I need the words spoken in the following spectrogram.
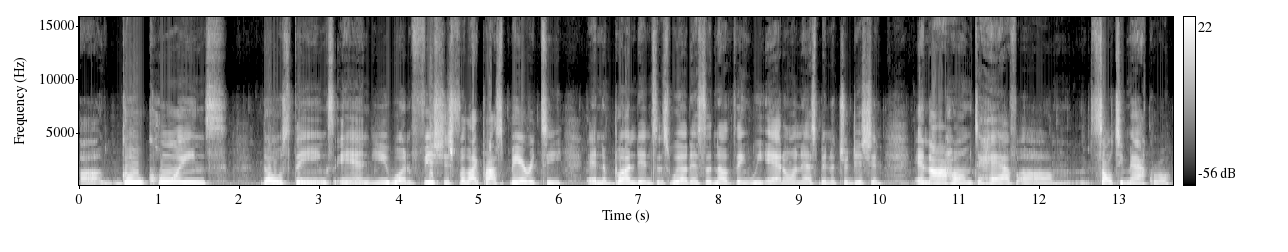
uh, gold coins those things and you want fishes for like prosperity and abundance as well. That's another thing we add on. That's been a tradition in our home to have um, salty mackerel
